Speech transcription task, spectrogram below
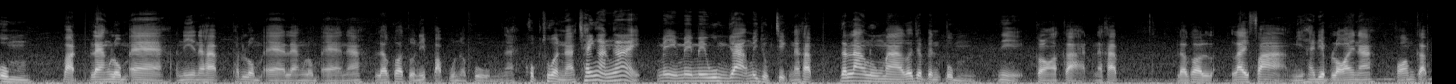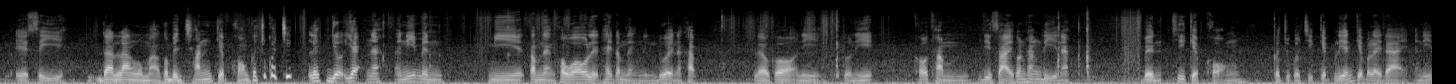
ปุ่มบัดแรงลมแอร์อันนี้นะครับพัดลมแอร์แรงลมแอร์นะแล้วก็ตัวนี้ปรับอุณหภูมินะครบถ้วนนะใช้งานง่ายไม่ไม่ไม่วุ่งยากไม่จุกจิกนะครับด้านล่างลงมาก็จะเป็นปุ่มนี่กรองอากาศนะครับ แล้วก็ไล่ฝ้ามีให้เรียบร้อยนะ พร้อมกับ AC ด้านล่างลงมาก็เป็นชั้นเก็บของกระจุกกระจิกเล็กเยอะแยะนะ อันนี้เป็นมีตำแหน่ง power outlet ให้ตำแหน่งหนึ่งด้วยนะครับ แล้วก็นี่ตัวนี้เขาทำดีไซน์ค่อนข้างดีนะ เป็นที่เก็บของกระจุกกระจิกเก็บเหรียญเก็บอะไรได้ อันนี้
